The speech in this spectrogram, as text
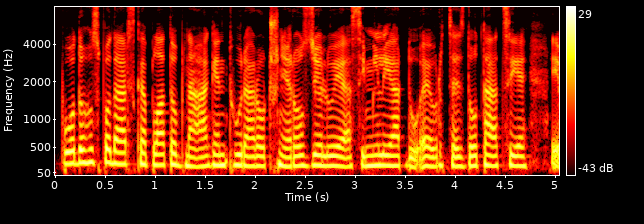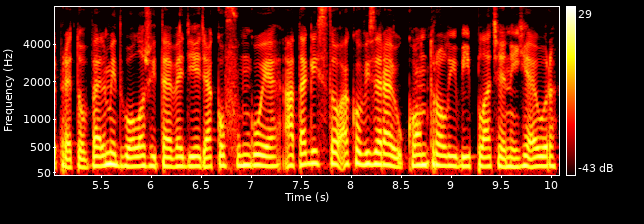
Pôdohospodárska platobná agentúra ročne rozdeľuje asi miliardu eur cez dotácie. Je preto veľmi dôležité vedieť, ako funguje a takisto, ako vyzerajú kontroly vyplatených eur.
